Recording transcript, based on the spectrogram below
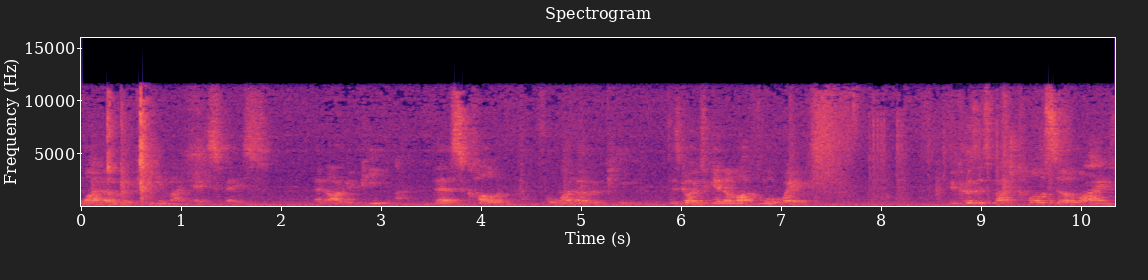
1 over P in my x space and RVP, this column for 1 over P is going to get a lot more weight because it's much closer aligned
